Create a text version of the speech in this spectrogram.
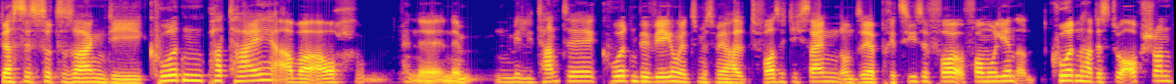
Das ist sozusagen die Kurdenpartei, aber auch eine, eine militante Kurdenbewegung. Jetzt müssen wir halt vorsichtig sein und sehr präzise vor, formulieren. Und Kurden hattest du auch schon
